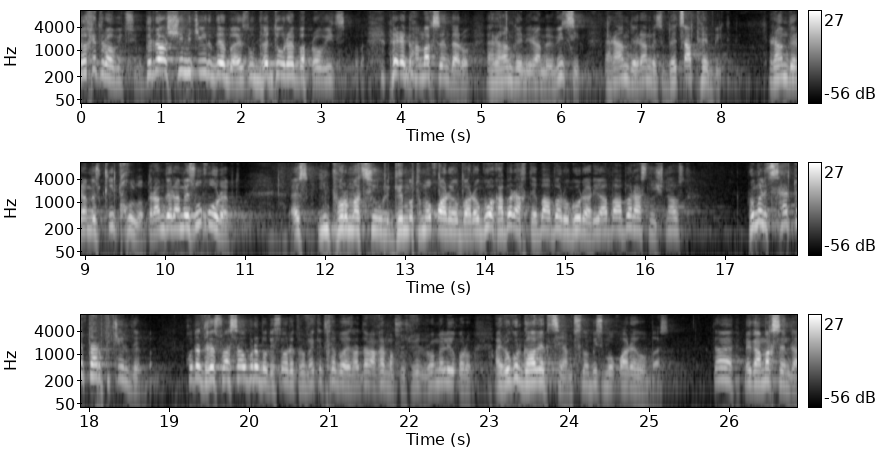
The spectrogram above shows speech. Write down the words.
ნახეთ რა ვიციო. და რა შემჭირდება ეს უბედურება რო ვიციო. მე გამახსენდა რომ რამდენი რამე ვიცით, რამდენ რამეს ვეწაფებით, რამდენ რამეს ვკითხულობთ, რამდენ რამეს უყურებთ. ეს ინფორმაციული გემოთ მოყარეობა როგორ აბა რა ხდება, აბა როგორ არის, აბა აბა რას ნიშნავს, რომელიც საერთოდ არ გვჭირდება. ხო და დღეს ვასაუბრებოდი სწორედ რომ მეკითხება ეს ადამ აღარ მახსოვს რომელი იყო რომ აი როგორ გავექცე ამ ცნობის მოყარეობას და მე გამახსენდა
